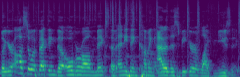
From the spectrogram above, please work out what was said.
but you're also affecting the overall mix of anything coming out of the speaker like music.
